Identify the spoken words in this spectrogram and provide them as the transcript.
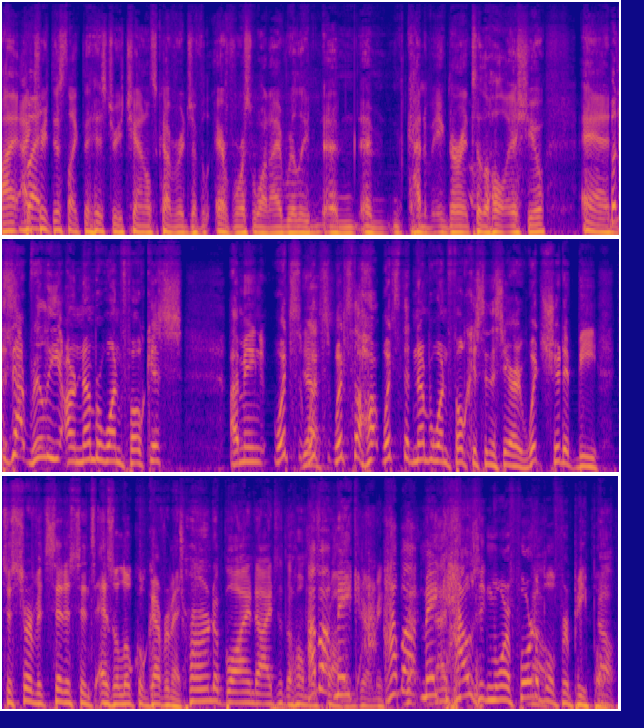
I, I treat this like the History Channel's coverage of Air Force One. I really am, am kind of ignorant to the whole issue, and But is that really our number one focus? I mean, what's Yes. what's what's the what's the number one focus in this area? What should it be to serve its citizens as a local government? turn a blind eye to the homeless How about problem, make Jeremy. how about That- make housing more affordable No, for people? No,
